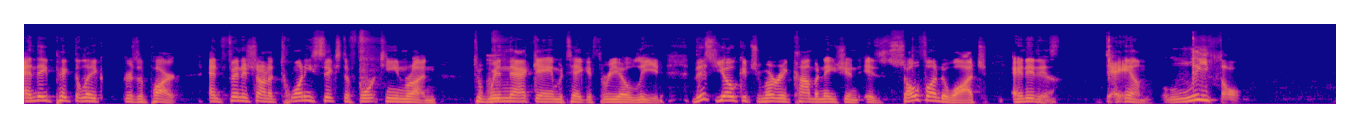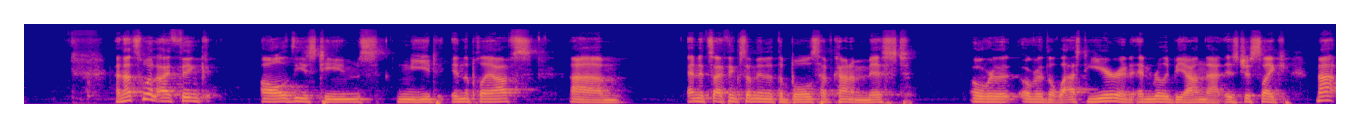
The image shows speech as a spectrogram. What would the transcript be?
and they picked the Lakers apart and finished on a 26 to 14 run to win that game and take a 3-0 lead. This Jokic Murray combination is so fun to watch and it yeah. is damn lethal. And that's what I think all of these teams need in the playoffs. Um, and it's I think something that the Bulls have kind of missed over the over the last year and, and really beyond that is just like not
